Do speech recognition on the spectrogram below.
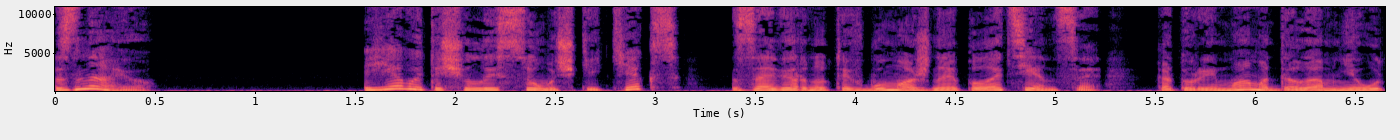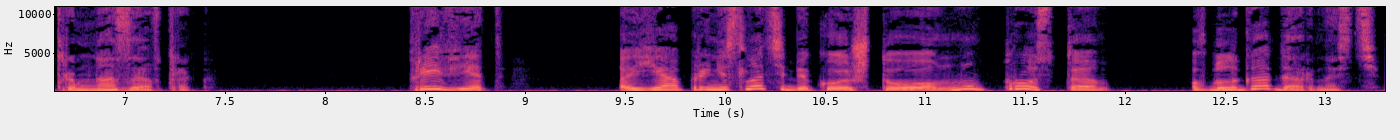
знаю. Я вытащила из сумочки кекс завернутый в бумажное полотенце, которое мама дала мне утром на завтрак. «Привет. Я принесла тебе кое-что, ну, просто в благодарность».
